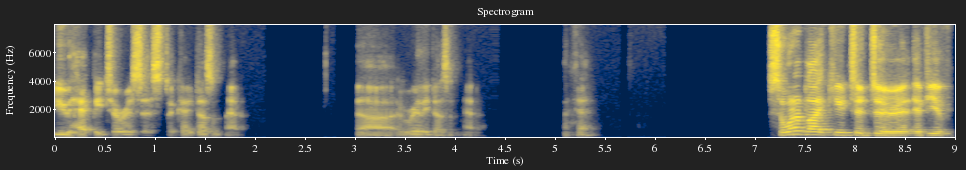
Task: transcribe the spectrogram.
you happy to resist. Okay, it doesn't matter. Uh, it really doesn't matter. Okay. So what I'd like you to do, if you've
